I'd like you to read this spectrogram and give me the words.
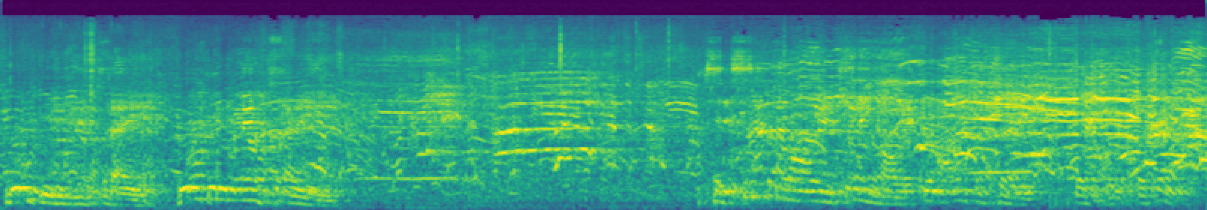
punti di meno 6 punti di meno 6 69 39 46 46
